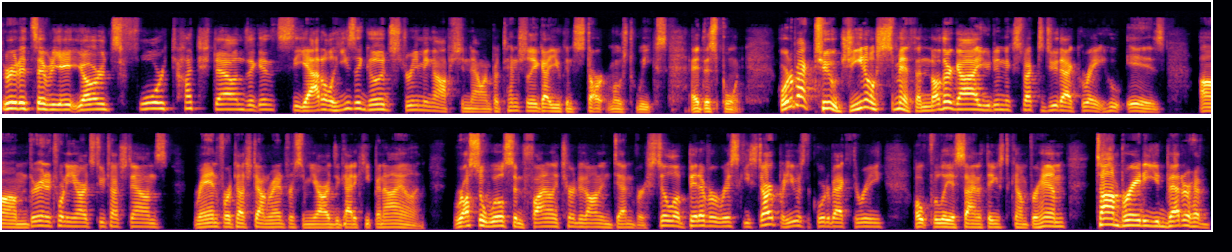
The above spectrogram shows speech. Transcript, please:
378 yards, four touchdowns against Seattle. He's a good streaming option now and potentially a guy you can start most weeks at this point. Quarterback two, Geno Smith, another guy you didn't expect to do that great, who is um 320 yards, two touchdowns ran for a touchdown, ran for some yards. A guy to keep an eye on. Russell Wilson finally turned it on in Denver. Still a bit of a risky start, but he was the quarterback three. Hopefully, a sign of things to come for him. Tom Brady, you'd better have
